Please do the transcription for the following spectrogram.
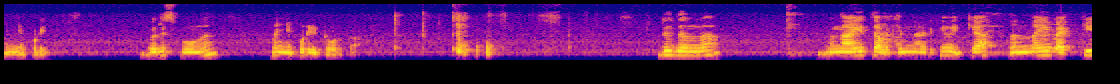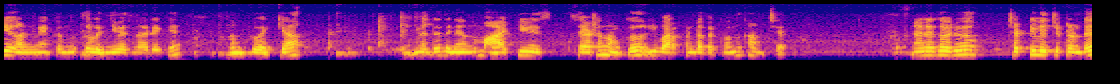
മഞ്ഞൾപ്പൊടി ഒരു സ്പൂണ് മഞ്ഞൾപ്പൊടി ഇട്ട് കൊടുക്കുക ഇത് ഇതൊന്ന് നന്നായി തിളയ്ക്കുന്നവരേക്ക് വയ്ക്കുക നന്നായി വറ്റിയ കണ്ണിനൊക്കെ ഒന്ന് തെളിഞ്ഞു വരുന്നവരേക്ക് നമുക്ക് വയ്ക്കാം എന്നിട്ട് ഇതിനെ ഒന്ന് മാറ്റി ശേഷം നമുക്ക് ഈ വറക്കേണ്ടതൊക്കെ ഒന്ന് കാണിച്ചു തരാം. ഞാനിതൊരു ചട്ടി വെച്ചിട്ടുണ്ട്.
